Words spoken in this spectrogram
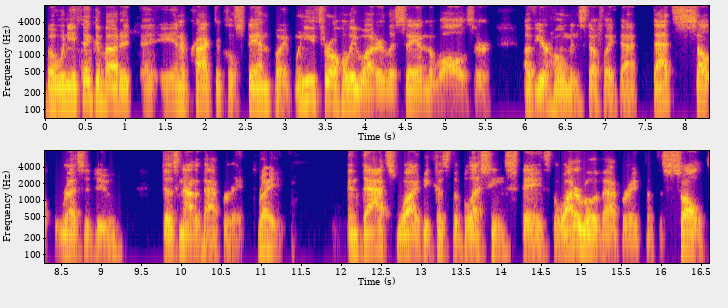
But when you think about it uh, in a practical standpoint, when you throw holy water, let's say on the walls or of your home and stuff like that, that salt residue does not evaporate. Right. And that's why, because the blessing stays. The water will evaporate, but the salt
